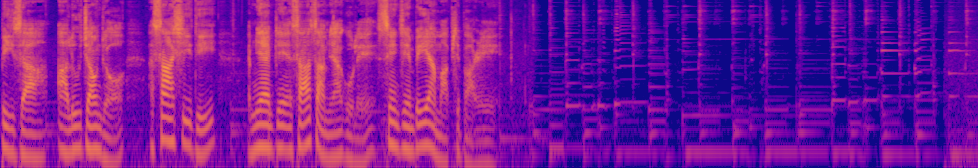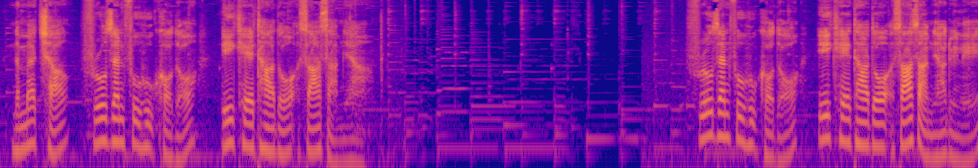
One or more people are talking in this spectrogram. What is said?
ပီဇာ၊အာလူးကြောင်းကျော်အစားရှိသည့်အမြန်ပြင်းအစားအစာများကိုလည်းဆင်ခြင်ပေးရမှာဖြစ်ပါတယ်။နံပါတ်6 frozen food ဟုခေါ်သောအေးခဲထားသောအစားအစာများ frozen food ဟုခေါ်သောအေးခဲထားသောအစားအစာများတွင်လည်း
